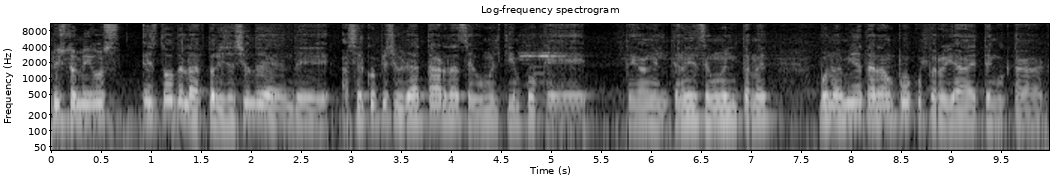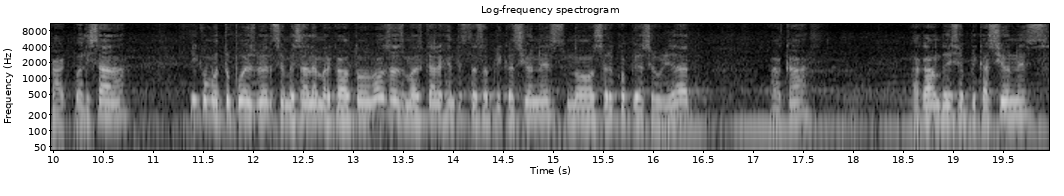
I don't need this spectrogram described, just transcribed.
listo amigos esto de la actualización de, hacer copia de seguridad tarda según el tiempo que tengan el internet, según el internet. Bueno, a mí ha tardado un poco, pero ya tengo acá actualizada. Y como tú puedes ver, se me sale marcado todo. Vamos a desmarcar, gente, estas aplicaciones. No hacer copia de seguridad. Acá. Acá donde dice aplicaciones.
